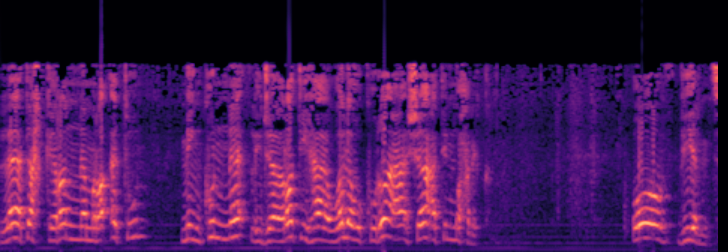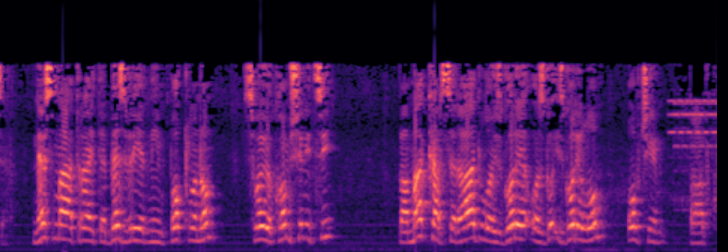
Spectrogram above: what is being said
لا تحقرن امرأة من كن لجارتها ولو كراع شاعة محرق. أو فيرنيتسا نسمع ترايت بزفريدنين بوكلونوم svojoj komšinici, pa makar se radilo izgore, izgorelom općem papku.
